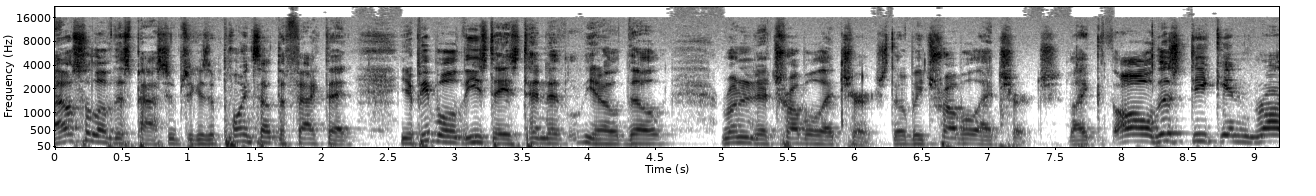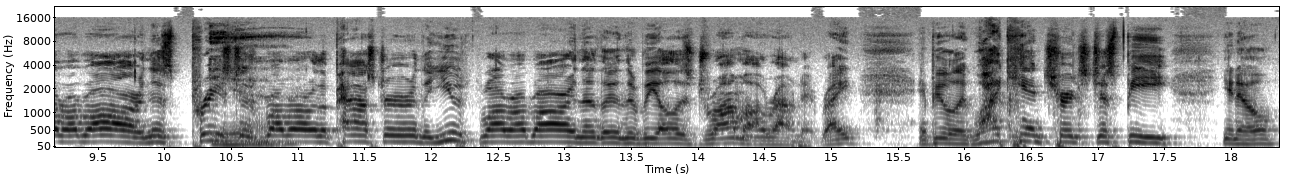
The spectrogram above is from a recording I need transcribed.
I also love this passage because it points out the fact that you know people these days tend to you know they'll run into trouble at church. There'll be trouble at church, like oh this deacon rah rah rah, and this priest is Yeah. rah rah, the pastor, the youth rah rah rah, and then there- there'll be all this drama around it, right? And people are like, why can't church just be you know?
